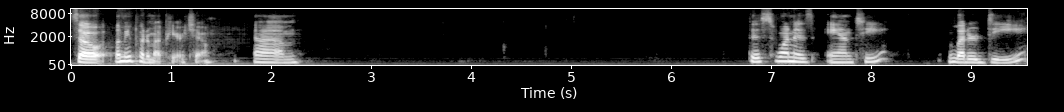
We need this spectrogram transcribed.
So let me put them up here too. Um, this one is anti, letter D,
